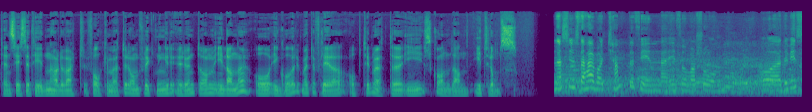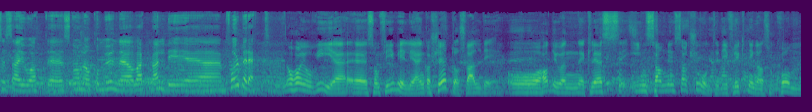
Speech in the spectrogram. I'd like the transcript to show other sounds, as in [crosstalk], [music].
Den siste tiden har det vært folkemøter om flyktninger rundt om i landet, og i går møtte flere opp til møte i Skånland i Troms. Jeg syns det her var kjempefin informasjon. Og det viser seg jo at eh, Skånland kommune har vært veldig eh, forberedt. Nå har jo vi eh, som frivillige engasjert oss veldig, og hadde jo en klesinnsamlingsaksjon til de flyktningene som kom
